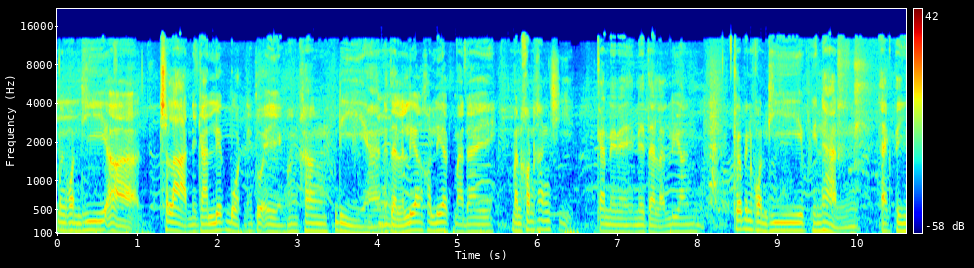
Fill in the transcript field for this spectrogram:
เป็นคนที่อ่าฉลาดในการเลือกบทให้ตัวเองค่อนข้างดีฮะในแต่ละเรื่องเขาเลือกมาได้มันค่อนข้างฉีกกันในในในแต่ละเรื่อง ก็เป็นคนที่พื้นฐาน acting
